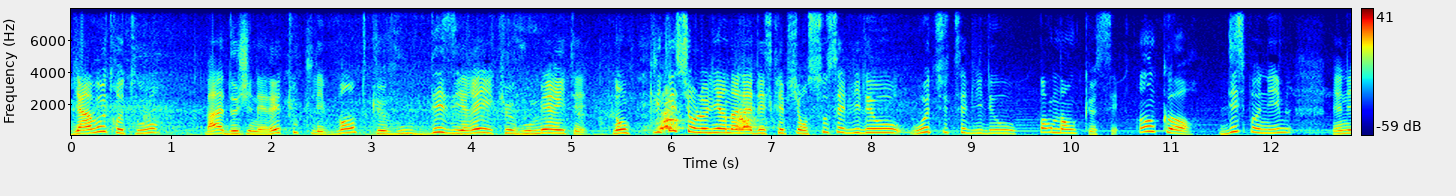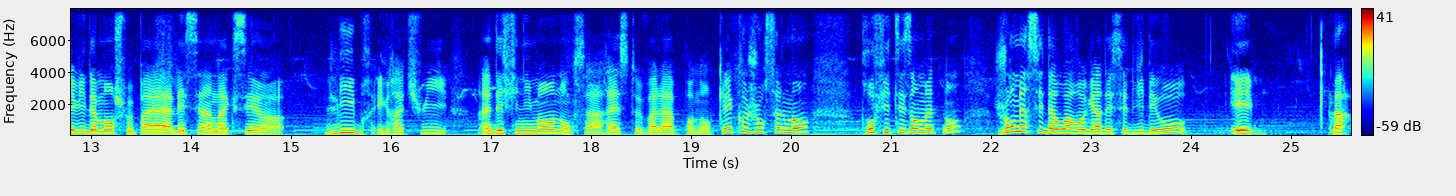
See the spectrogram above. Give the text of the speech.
bien à votre tour, bah, de générer toutes les ventes que vous désirez et que vous méritez. Donc cliquez sur le lien dans la description sous cette vidéo ou au-dessus de cette vidéo pendant que c'est encore disponible. Bien évidemment, je ne peux pas laisser un accès libre et gratuit indéfiniment, donc ça reste valable pendant quelques jours seulement. Profitez-en maintenant. Je vous remercie d'avoir regardé cette vidéo et bah,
